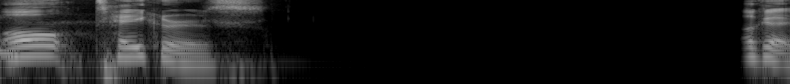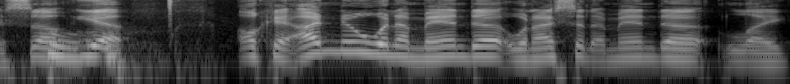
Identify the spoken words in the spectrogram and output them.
All takers. Okay, so Cool. yeah, okay. I knew when Amanda, when I said Amanda, like,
